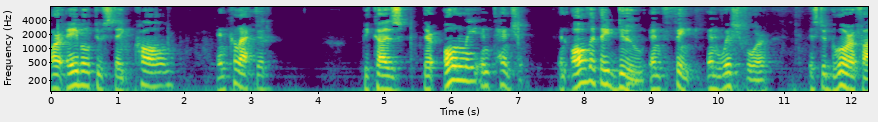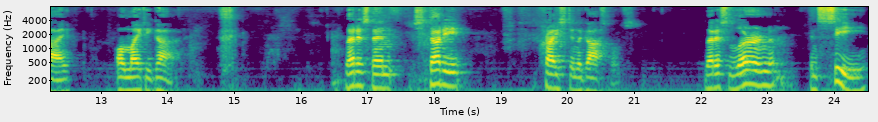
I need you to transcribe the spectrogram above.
are able to stay calm and collected because their only intention and all that they do and think and wish for is to glorify Almighty God. Let us then study Christ in the Gospels. Let us learn and see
